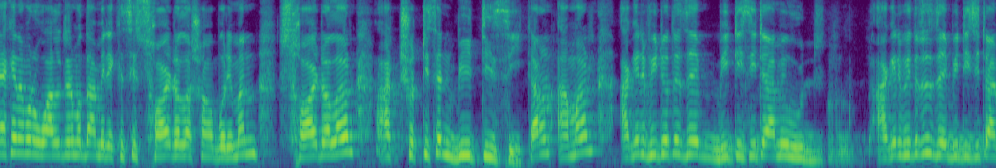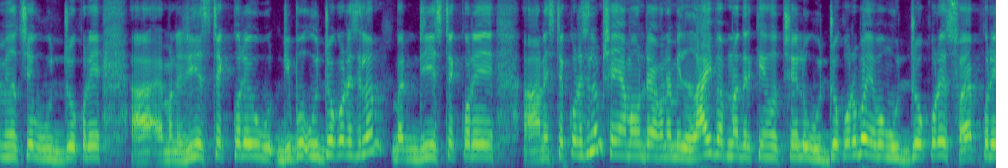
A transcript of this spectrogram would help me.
দেখেন, আমার ওয়ালেটের মধ্যে আমি রেখেছি ছয় ডলার সম পরিমাণ ছয় ডলার আটষট্টি সেন্ট বিটিসি কারণ আমার আগের ভিডিওতে যে বিটিসিটা আমি আগের ভিডিওতে যে বিটিসিটা আমি হচ্ছে উইথড্র করে মানে রিস্টেক করে ডিপো উইথড্র করেছিলাম, বা রিস্টেক করে আনস্টেক করেছিলাম, সেই অ্যামাউন্টটা এখন আমি লাইভ আপনাদেরকে হচ্ছে হলো উইথড্র করব এবং উইথড্র করে সোয়াপ করে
